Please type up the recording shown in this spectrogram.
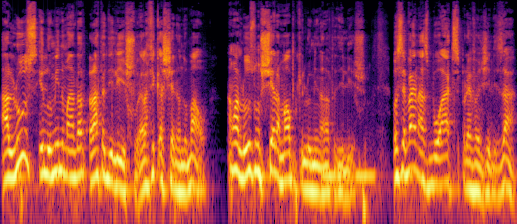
A luz ilumina uma la- lata de lixo. Ela fica cheirando mal? Não, a luz não cheira mal porque ilumina a lata de lixo. Você vai nas boates para evangelizar?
